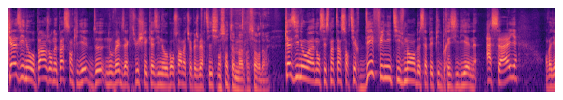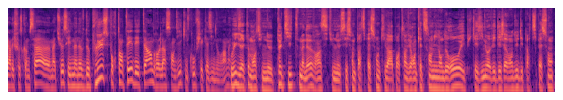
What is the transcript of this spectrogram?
Casino, pas un jour ne passe sans qu'il y ait de nouvelles actus chez Casino. Bonsoir Mathieu Pechberti. Bonsoir Thomas, bonsoir Audrey. Casino a annoncé ce matin sortir définitivement de sa pépite brésilienne Assai on va dire les choses comme ça, euh, Mathieu, c'est une manœuvre de plus pour tenter d'éteindre l'incendie qui couvre chez Casino. Hein, oui, exactement. C'est une petite manœuvre. Hein. C'est une session de participation qui va rapporter environ 400 millions d'euros. Et puis Casino avait déjà vendu des participations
